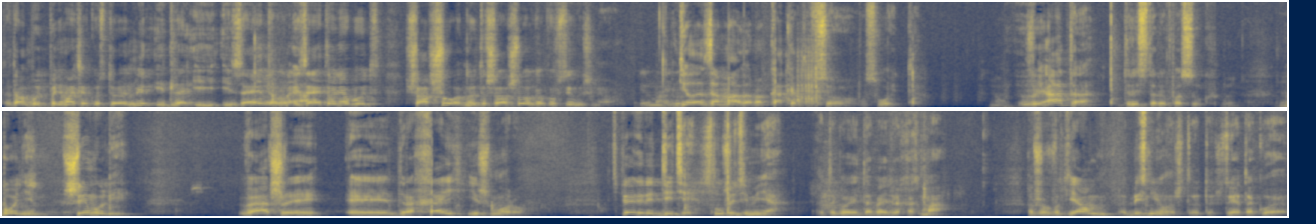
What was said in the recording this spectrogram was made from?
Тогда он будет понимать, как устроен мир, и, для, и из-за этого, из-за этого у него будет шашо, но это шашо, как у Всевышнего. Дело за малым, как это все усвоить-то? Ну. Веата, 32 посук. Боним, Шимули, Ваши э, Драхай Ешмору. Теперь говорит, дети, слушайте меня. Это говорит опять же Хахма. Хорошо, вот я вам объяснила, что, это, что я такое.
